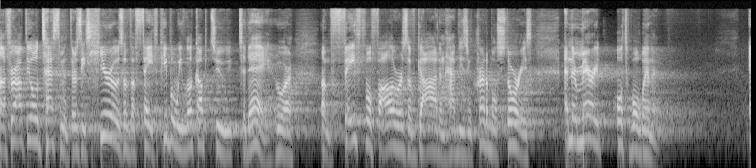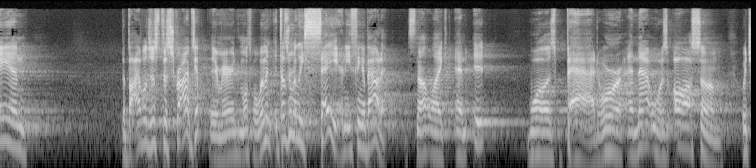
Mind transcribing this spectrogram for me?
uh, throughout the Old Testament, there's these heroes of the faith, people we look up to today who are um, faithful followers of God and have these incredible stories, and they're married to multiple women. And the Bible just describes, yep, they're married to multiple women. It doesn't really say anything about it. It's not like, and it was bad or, and that was awesome, which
